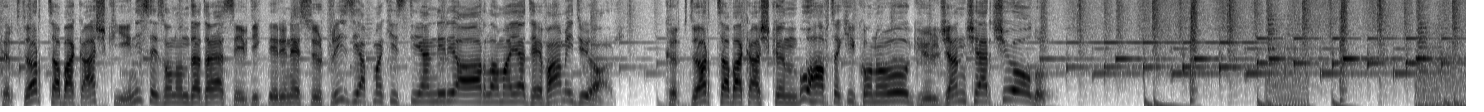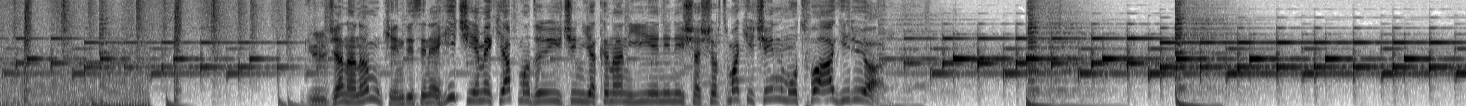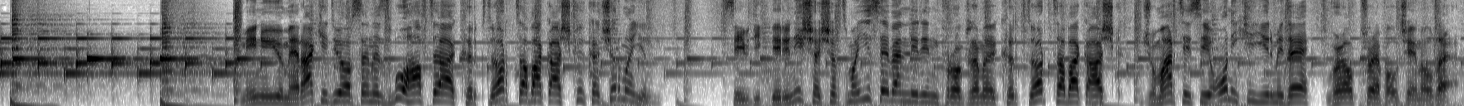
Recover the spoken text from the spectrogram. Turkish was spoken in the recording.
44 Tabak Aşk yeni sezonunda da sevdiklerine sürpriz yapmak isteyenleri ağırlamaya devam ediyor. 44 Tabak Aşk'ın bu haftaki konuğu Gülcan Çerçioğlu. Gülcan Hanım kendisine hiç yemek yapmadığı için yakınan yeğenini şaşırtmak için mutfağa giriyor. Menüyü merak ediyorsanız bu hafta 44 tabak aşkı kaçırmayın. Sevdiklerini şaşırtmayı sevenlerin programı 44 Tabak Aşk, Cumartesi 12.20'de World Travel Channel'da.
